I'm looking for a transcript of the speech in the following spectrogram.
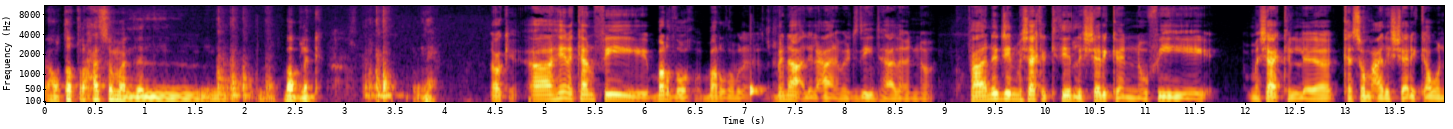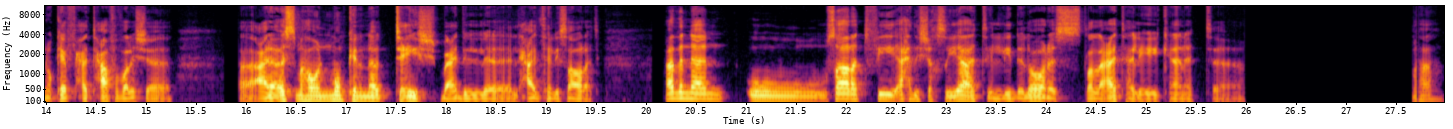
أو تطرح اسهمها للببليك أوكي. آه هنا كان في برضو برضو بناء للعالم الجديد هذا إنه فنجي المشاكل كثير للشركة إنه في مشاكل كسمعة للشركة وإنه كيف حتحافظ على الش... على اسمها وممكن انها تعيش بعد ال- الحادثة اللي صارت. هذا إنه وصارت في أحد الشخصيات اللي دولوريس طلعتها اللي هي كانت آه، اسمها؟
